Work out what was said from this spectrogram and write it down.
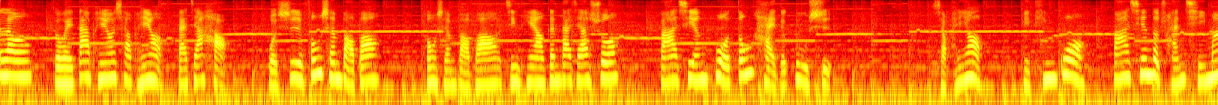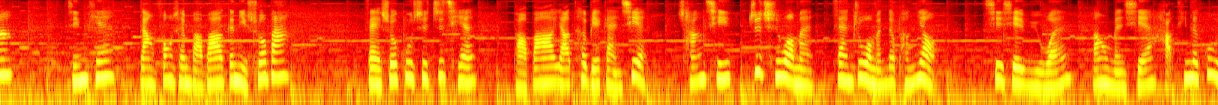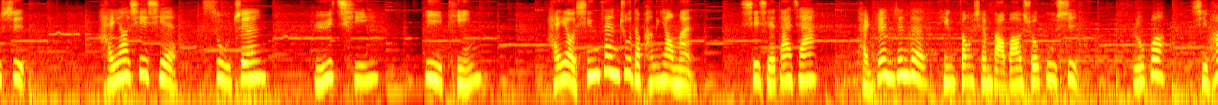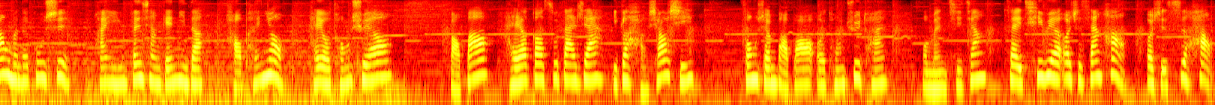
Hello，各位大朋友、小朋友，大家好，我是风神宝宝。风神宝宝今天要跟大家说八仙过东海的故事。小朋友，你听过八仙的传奇吗？今天让风神宝宝跟你说吧。在说故事之前，宝宝要特别感谢长期支持我们、赞助我们的朋友。谢谢语文帮我们写好听的故事，还要谢谢素贞、于琪、易婷，还有新赞助的朋友们。谢谢大家，很认真的听风神宝宝说故事。如果喜欢我们的故事，欢迎分享给你的好朋友还有同学哦。宝宝还要告诉大家一个好消息。风神宝宝儿童剧团，我们即将在七月二十三号、二十四号，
